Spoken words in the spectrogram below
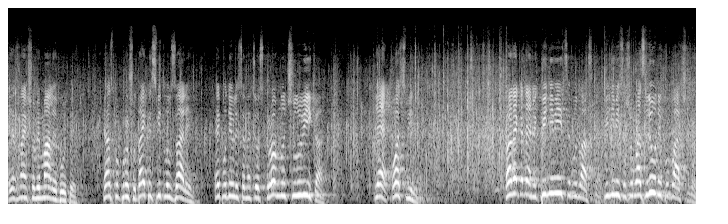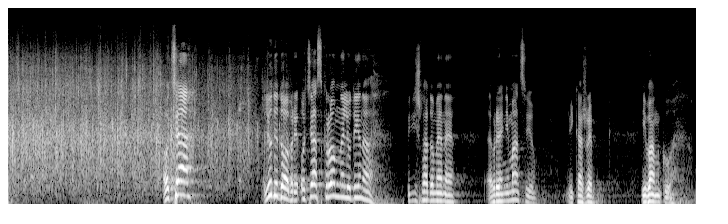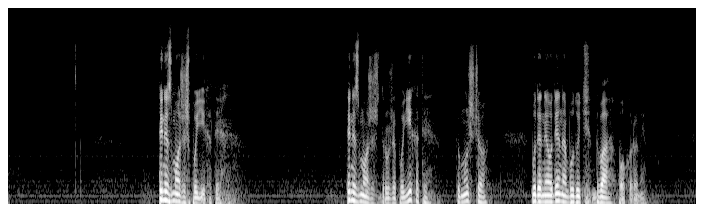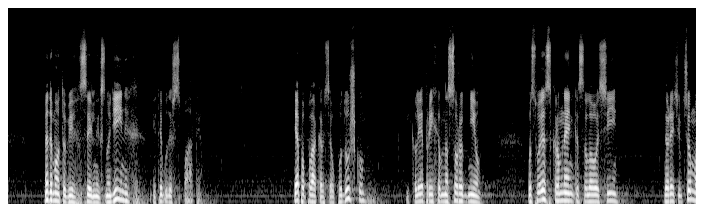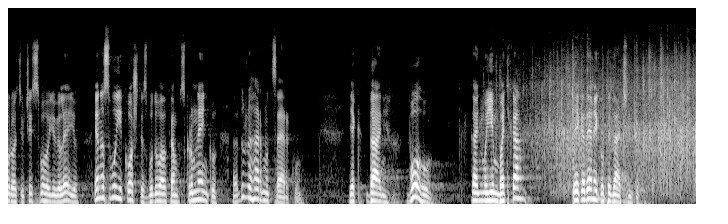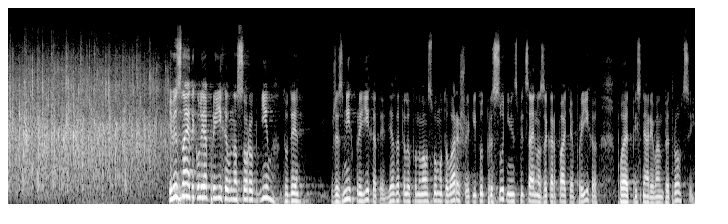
я знаю, що ви мали бути, я вас попрошу, дайте світло в залі. Хай подивляться на цього скромного чоловіка. Є, ось він. Пане академік, підніміться, будь ласка, підніміться, щоб вас люди побачили. Оця, люди добрі, оця скромна людина підійшла до мене в реанімацію і каже, Іванку, ти не зможеш поїхати. Ти не зможеш, друже, поїхати, тому що буде не один, а будуть два похорони. Ми дамо тобі сильних снодійних, і ти будеш спати. Я поплакався в подушку, і коли я приїхав на 40 днів у своє скромненьке село Осій, до речі, в цьому році, в честь свого ювілею, я на свої кошти збудував там скромненьку, але дуже гарну церкву, як дань Богу, дань моїм батькам і академіку Педаченку. І ви знаєте, коли я приїхав на 40 днів туди, вже зміг приїхати, я зателефонував своєму товаришу, який тут присутній, він спеціально з Закарпаття приїхав, поет-пісняр Іван Петровцей.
